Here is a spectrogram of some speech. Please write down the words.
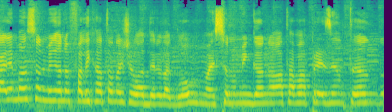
Kalimann, se eu não me engano, eu falei que ela tá na geladeira da Globo, mas se eu não me engano, ela tava apresentando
